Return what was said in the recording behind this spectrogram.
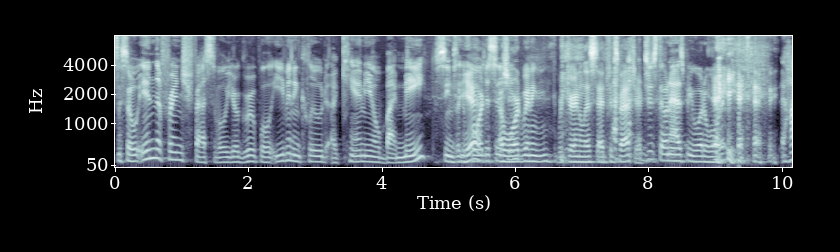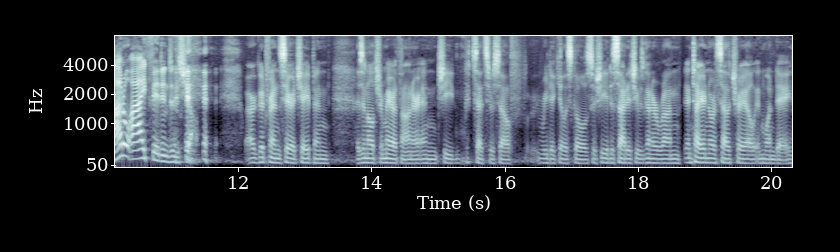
So, in the Fringe Festival, your group will even include a cameo by me. Seems like a yeah, poor decision. award-winning journalist Ed Fitzpatrick. Just don't ask me what award. yeah, exactly. How do I fit into the show? Our good friend Sarah Chapin is an ultra marathoner, and she sets herself ridiculous goals. So she had decided she was going to run the entire North South Trail in one day,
